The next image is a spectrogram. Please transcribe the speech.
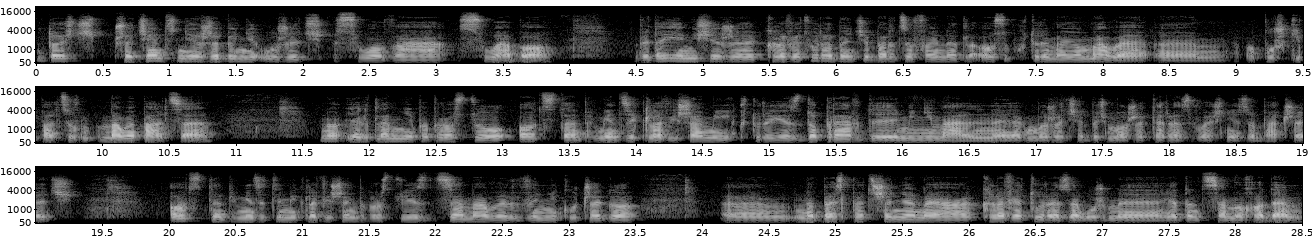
dość przeciętnie, żeby nie użyć słowa słabo. Wydaje mi się, że klawiatura będzie bardzo fajna dla osób, które mają małe opuszki palców, małe palce. No, jak dla mnie po prostu odstęp między klawiszami, który jest doprawdy minimalny, jak możecie być może teraz właśnie zobaczyć. Odstęp między tymi klawiszami po prostu jest za mały, w wyniku czego no bez patrzenia na klawiaturę, załóżmy jadąc samochodem,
